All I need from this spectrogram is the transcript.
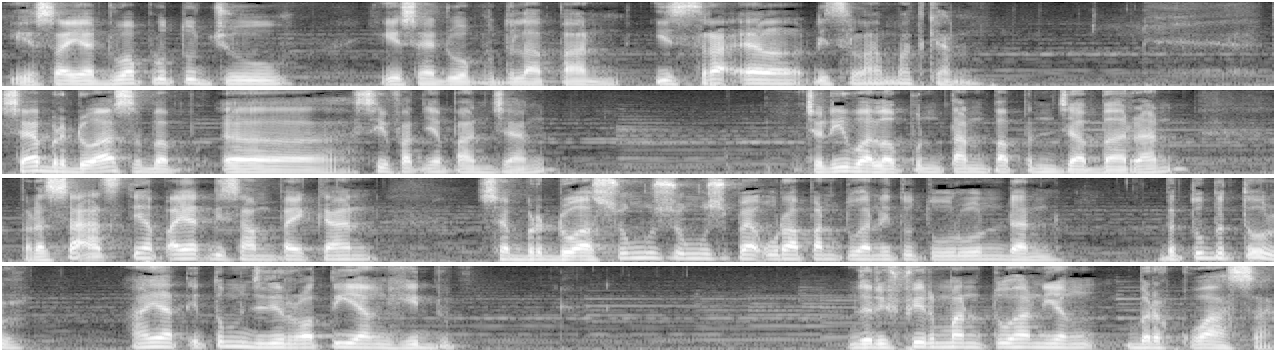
Yesaya 27, Yesaya 28, Israel diselamatkan. Saya berdoa sebab uh, sifatnya panjang, jadi walaupun tanpa penjabaran, pada saat setiap ayat disampaikan, saya berdoa sungguh-sungguh supaya urapan Tuhan itu turun dan Betul-betul, ayat itu menjadi roti yang hidup. Menjadi firman Tuhan yang berkuasa.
